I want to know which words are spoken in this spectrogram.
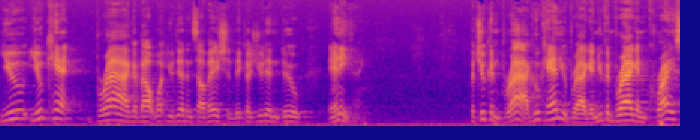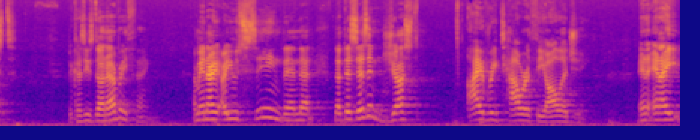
You, you can't brag about what you did in salvation because you didn't do anything. But you can brag. Who can you brag in? You can brag in Christ because he's done everything. I mean, are, are you seeing then that, that this isn't just ivory tower theology? And, and I,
